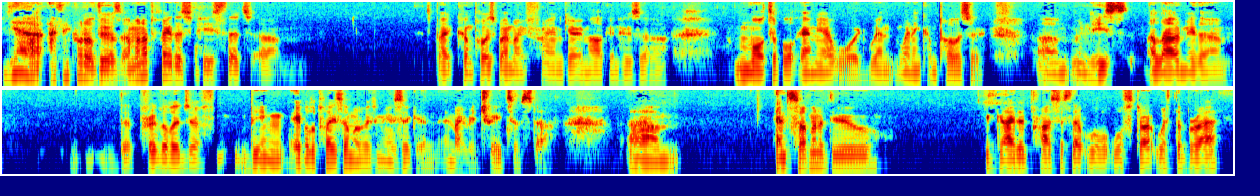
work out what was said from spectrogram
Yeah, I think what I'll do is I'm going to play this piece that's um, it's by composed by my friend Gary Malkin, who's a multiple Emmy award win, winning composer, um, and he's allowed me the the privilege of being able to play some of his music in, in my retreats and stuff. Um, and so I'm going to do a guided process that will will start with the breath,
